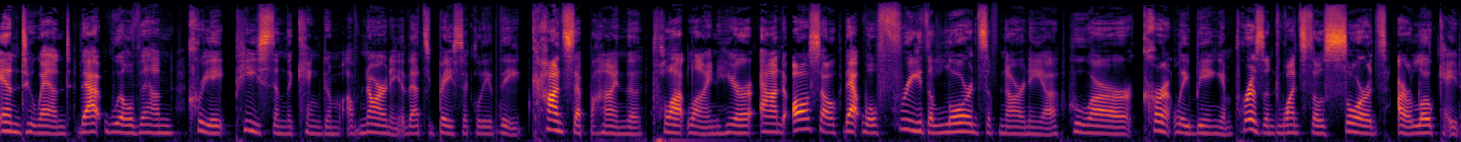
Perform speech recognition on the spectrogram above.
end to end, that will then create peace in the kingdom of Narnia. That's basically the concept behind the plot line here. And also, that will free the lords of Narnia who are currently being imprisoned once those swords are located.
